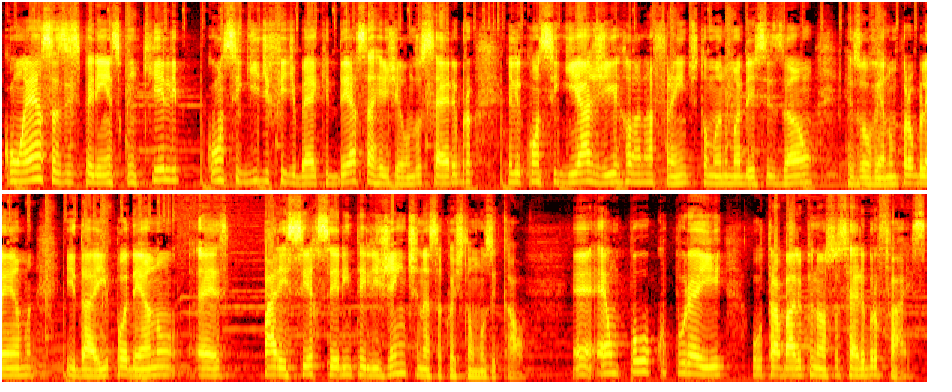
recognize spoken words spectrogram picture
com essas experiências, com que ele conseguir de feedback dessa região do cérebro, ele conseguir agir lá na frente, tomando uma decisão, resolvendo um problema e daí podendo é, parecer ser inteligente nessa questão musical. É, é um pouco por aí o trabalho que o nosso cérebro faz.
